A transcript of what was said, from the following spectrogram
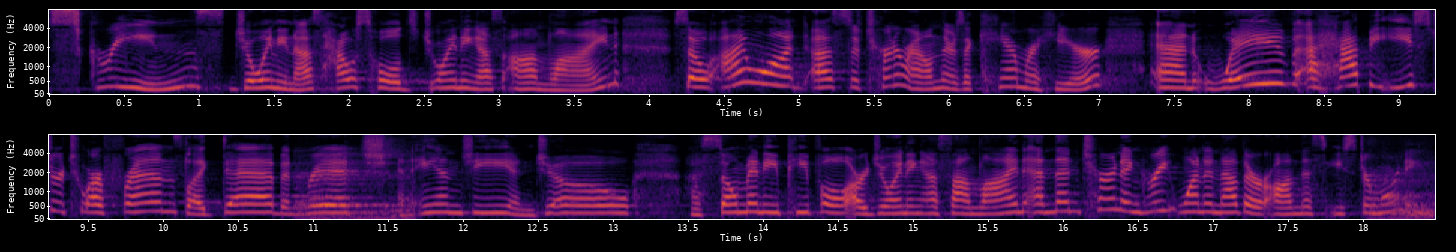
screens joining us, households joining us online. So I want us to turn around, there's a camera here, and wave a happy Easter to our friends like Deb and Rich and Angie and Joe. Uh, so many people are joining us online, and then turn and greet one another on this Easter morning.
